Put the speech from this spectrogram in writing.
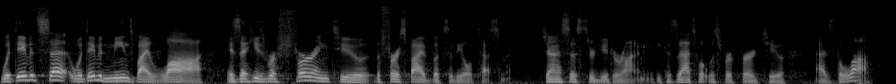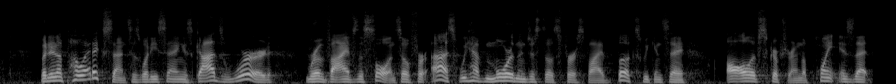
What David, said, what David means by law is that he's referring to the first five books of the Old Testament, Genesis through Deuteronomy, because that's what was referred to as the law. But in a poetic sense, is what he's saying is God's word revives the soul. And so for us, we have more than just those first five books. We can say all of Scripture. And the point is that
